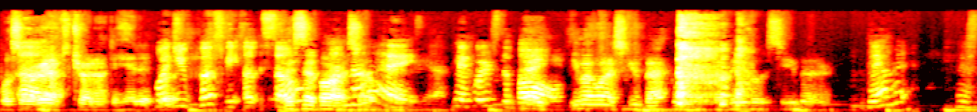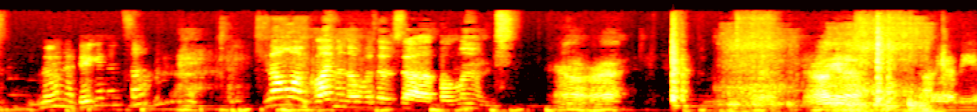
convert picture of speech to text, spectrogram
Well, so Uh, we're gonna have to try not to hit it. What'd you put? The, uh, soap? It's a bar oh, nice. baby, yeah. Okay, where's the Hey, ball? you might want to scoot back a little bit. I'll be able to see you better. Damn it. Is Luna digging in something? No, I'm climbing over those uh, balloons. All right. I'm gonna, I'm gonna be.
